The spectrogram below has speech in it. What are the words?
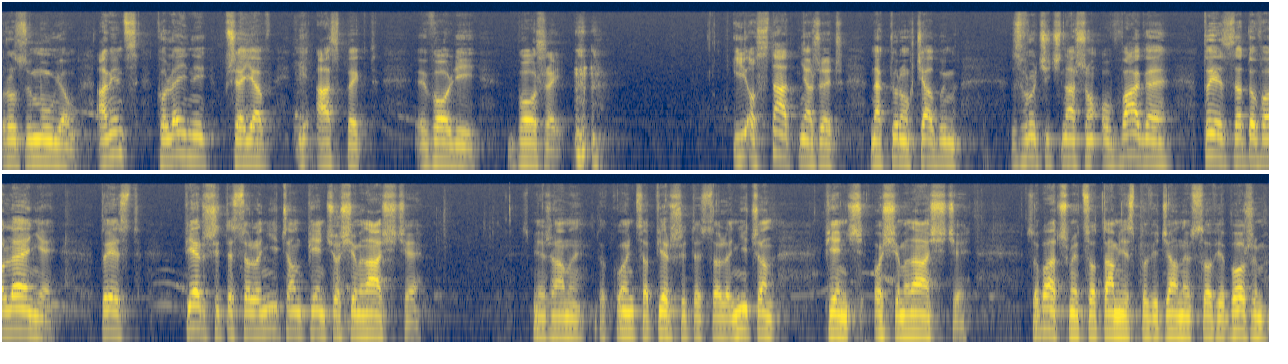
rozumują. A więc kolejny przejaw i aspekt woli Bożej. I ostatnia rzecz, na którą chciałbym zwrócić naszą uwagę, to jest zadowolenie. To jest pierwszy Tesaloniczan 5:18. Zmierzamy do końca. Pierwszy Tesaloniczan 5:18. Zobaczmy, co tam jest powiedziane w Słowie Bożym,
